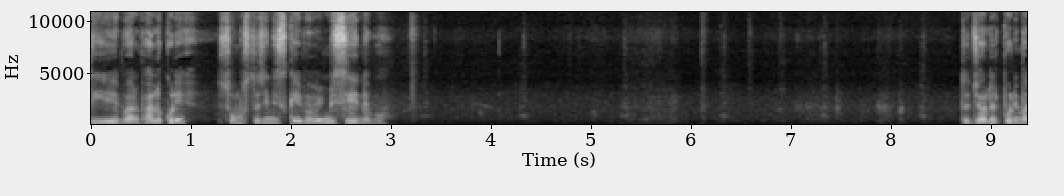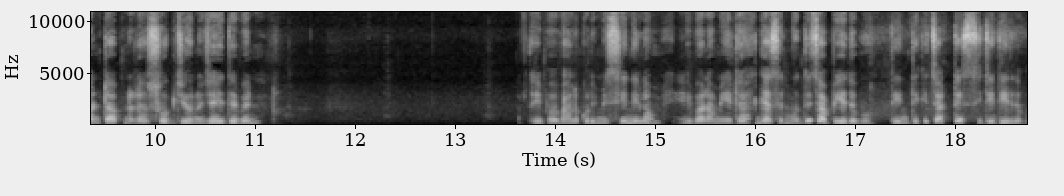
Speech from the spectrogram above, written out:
দিয়ে এবার ভালো করে সমস্ত জিনিসকে এভাবে মিশিয়ে নেব। তো জলের পরিমাণটা আপনারা সবজি অনুযায়ী দেবেন। তো এবার ভালো করে মিশিয়ে নিলাম। এবার আমি এটা গ্যাসের মধ্যে চাপিয়ে দেব। তিন থেকে চারটে সিটি দিয়ে দেব।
